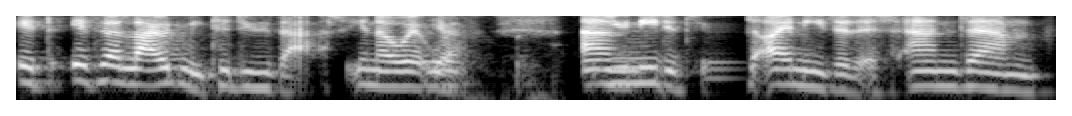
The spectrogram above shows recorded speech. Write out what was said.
it it allowed me to do that. You know, it Yeah. was you needed to. I needed it, and um,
